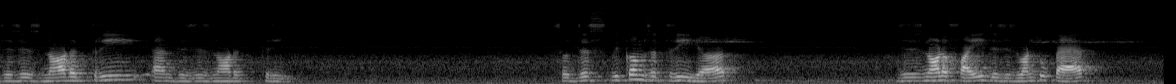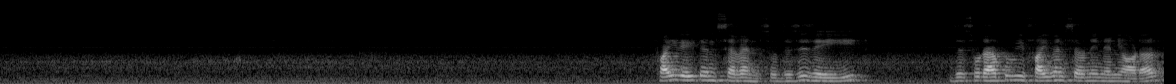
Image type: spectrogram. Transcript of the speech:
this is not a 3 and this is not a 3 so this becomes a 3 here this is not a 5 this is 1 2 pair Five, eight, and seven. So this is eight. This would have to be five and seven in any order.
